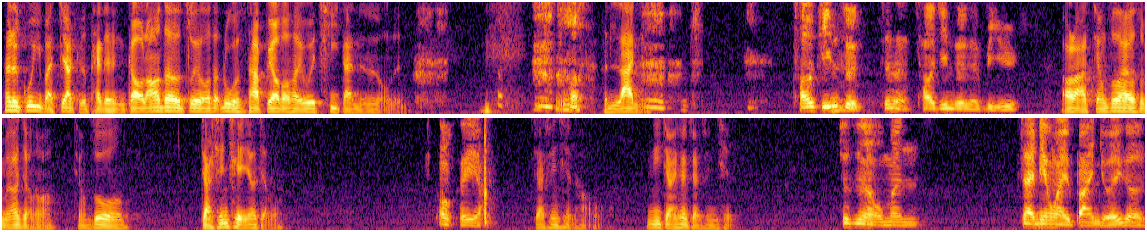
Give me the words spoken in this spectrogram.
他就故意把价格抬得很高，然后到最后他如果是他标到，他就会弃单的那种人，很烂，超精准，真的超精准的比喻。好啦，讲座还有什么要讲的吗？讲座。假先遣要讲吗？哦，可以啊。假先遣好，你讲一下假先遣。就是呢，我们在另外一班有一个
